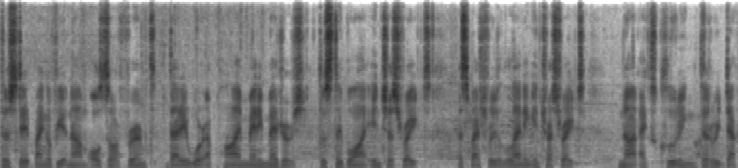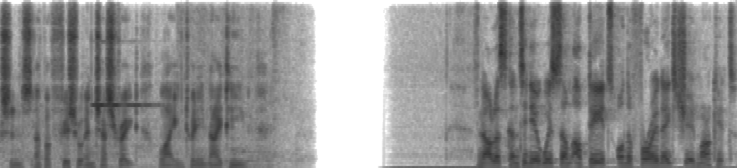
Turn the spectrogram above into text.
The State Bank of Vietnam also affirmed that it will apply many measures to stabilize interest rates, especially the lending interest rate, not excluding the reductions of official interest rate like in 2019. Now let's continue with some updates on the foreign exchange market.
